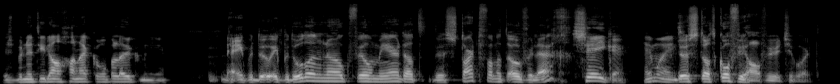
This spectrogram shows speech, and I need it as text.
Dus benut die dan gewoon lekker op een leuke manier. Nee, ik bedoel, ik bedoelde dan ook veel meer dat de start van het overleg Zeker, helemaal eens. dus dat koffiehalf uurtje wordt.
